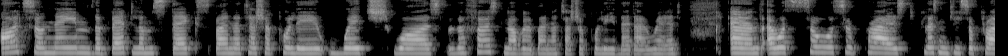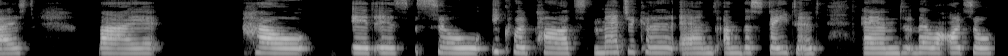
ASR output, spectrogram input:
also name The Bedlam Stacks by Natasha Pulley, which was the first novel by Natasha Pulley that I read. And I was so surprised, pleasantly surprised by how it is so equal parts magical and understated. And there were also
